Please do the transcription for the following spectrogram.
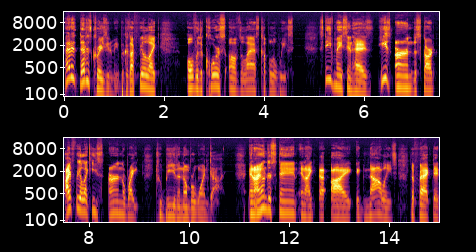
That is that is crazy to me because I feel like over the course of the last couple of weeks, Steve Mason has he's earned the start. I feel like he's earned the right to be the number one guy. And I understand and I uh, I acknowledge the fact that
